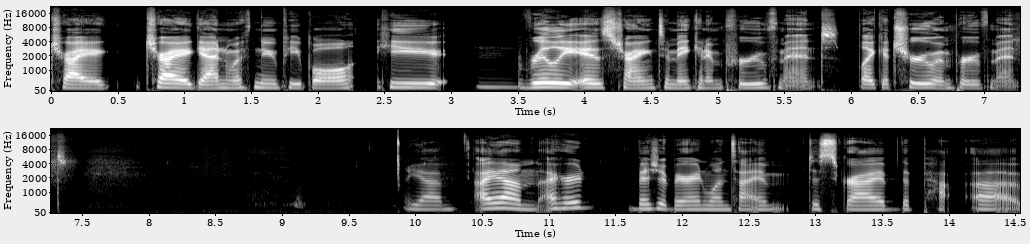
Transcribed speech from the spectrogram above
try try again with new people. He Mm. really is trying to make an improvement, like a true improvement. Yeah, I um I heard Bishop Barron one time describe the pa- uh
